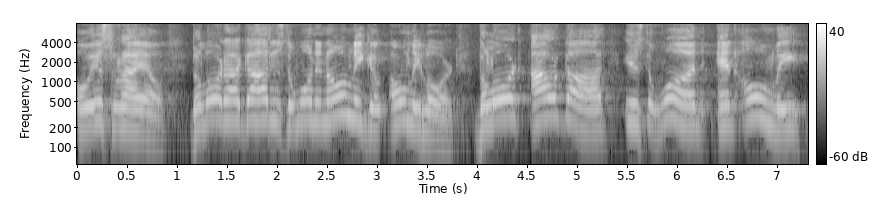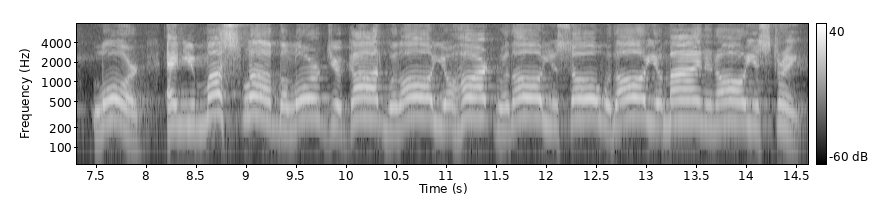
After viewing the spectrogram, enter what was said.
O Israel, the Lord our God is the one and only, only Lord. The Lord our God is the one and only Lord. And you must love the Lord your God with all your heart, with all your soul, with all your mind, and all your strength.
